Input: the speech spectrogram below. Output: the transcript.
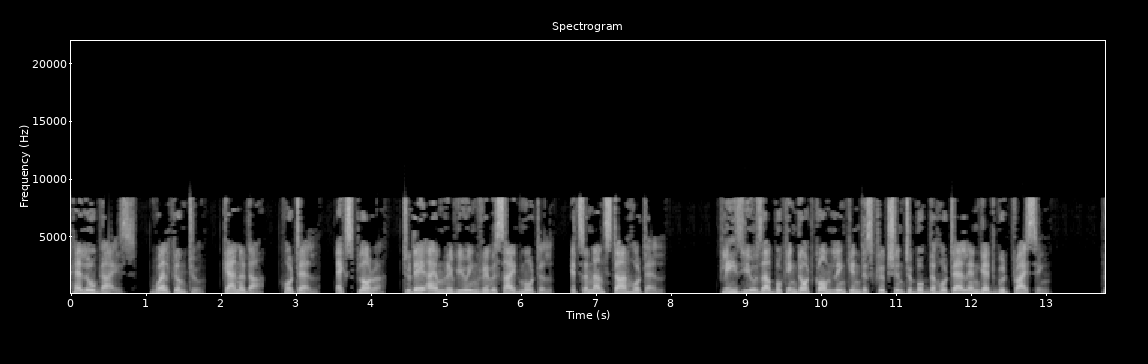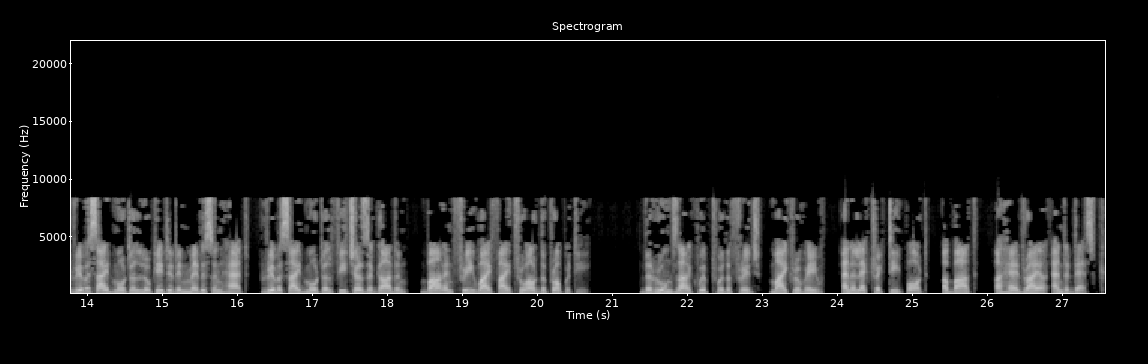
Hello guys. Welcome to Canada Hotel Explorer. Today I am reviewing Riverside Motel. It's a non-star hotel. Please use our booking.com link in description to book the hotel and get good pricing. Riverside Motel located in Medicine Hat, Riverside Motel features a garden, bar and free Wi-Fi throughout the property. The rooms are equipped with a fridge, microwave, an electric teapot, a bath, a hairdryer and a desk.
